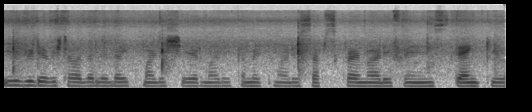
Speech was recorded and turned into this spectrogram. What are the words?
ಈ ವಿಡಿಯೋ ಇಷ್ಟವಾದಲ್ಲಿ ಲೈಕ್ ಮಾಡಿ ಶೇರ್ ಮಾಡಿ ಕಮೆಂಟ್ ಮಾಡಿ ಸಬ್ಸ್ಕ್ರೈಬ್ ಮಾಡಿ ಫ್ರೆಂಡ್ಸ್ ಥ್ಯಾಂಕ್ ಯು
